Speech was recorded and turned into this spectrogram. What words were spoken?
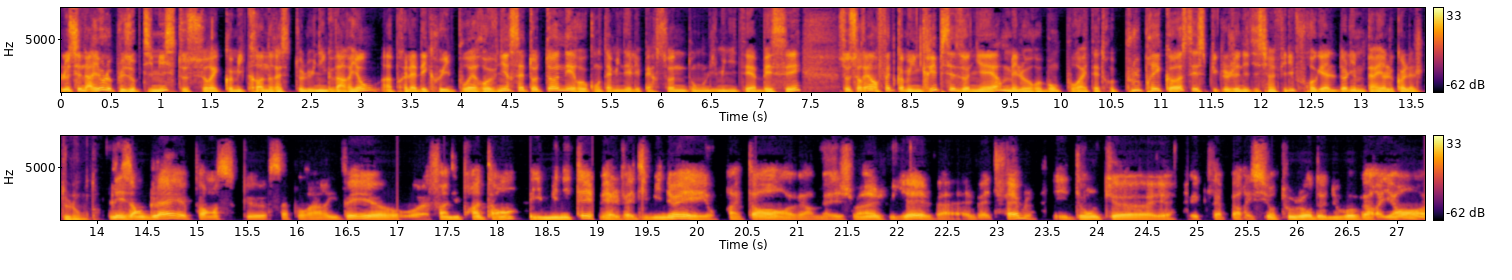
Le scénario le plus optimiste serait qu'Omicron reste l'unique variant. Après la décrue, il pourrait revenir cet automne et recontaminer les personnes dont l'immunité a baissé. Ce serait en fait comme une grippe saisonnière, mais le rebond pourrait être plus précoce, explique le généticien Philippe Frogel de l'Imperial College de Londres. Les Anglais pensent que ça pourrait arriver euh, à la fin du printemps, immunité, mais elle va diminuer au printemps, vers mai, juin, juillet, elle va, elle va être faible. Et donc, euh, avec l'apparition toujours de nouveaux variants,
